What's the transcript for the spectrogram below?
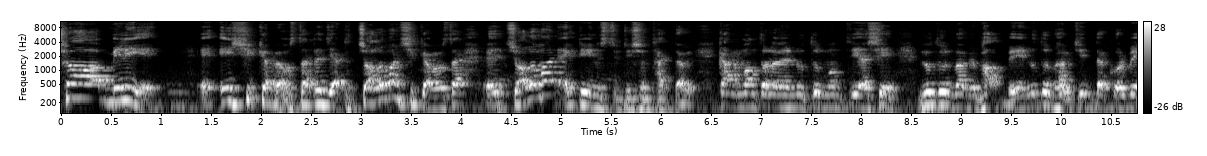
সব মিলিয়ে এই শিক্ষা ব্যবস্থাটা যে একটা চলমান শিক্ষা ব্যবস্থা চলমান একটি ইনস্টিটিউশন থাকতে হবে। কারণ মন্ত্রণালয়ে নতুন মন্ত্রী আসে, নতুনভাবে ভাববে, নতুনভাবে চিন্তা করবে,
